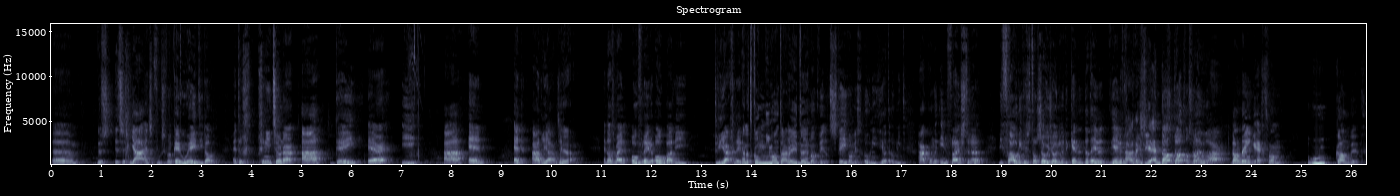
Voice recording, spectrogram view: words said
ehm, dus het zegt ja en ze vroeg ze van, oké, hoe heet die dan? En toen ging hij zo naar A, D, R, I, A, N. Adriaan, zeg Ja. En dat is mijn overleden opa die drie jaar geleden... En dat kon niemand daar weten. Niemand wist dat. Stefan wist het ook niet. Die had ook niet haar konden influisteren. Die vrouw die wist het al sowieso niet, want die kende dat hele, die hele verhaal Ja, ik niet. zie je, en Dus dat, dat was wel heel raar. dan denk ik echt van, hoe kan dit?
